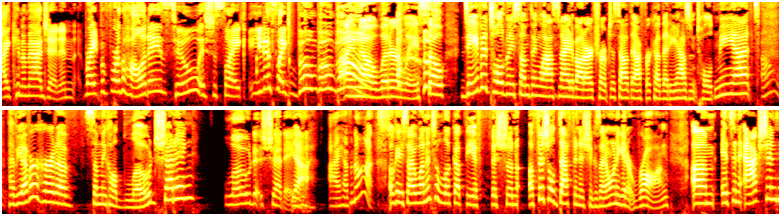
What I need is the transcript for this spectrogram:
I can imagine. And right before the holidays, too, it's just like, you just like boom, boom, boom. I know, literally. so, David told me something last night about our trip to South Africa that he hasn't told me yet. Oh. Have you ever heard of something called load shedding? Load shedding. Yeah. I have not. Okay, so I wanted to look up the official official definition because I don't want to get it wrong. Um, it's an action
